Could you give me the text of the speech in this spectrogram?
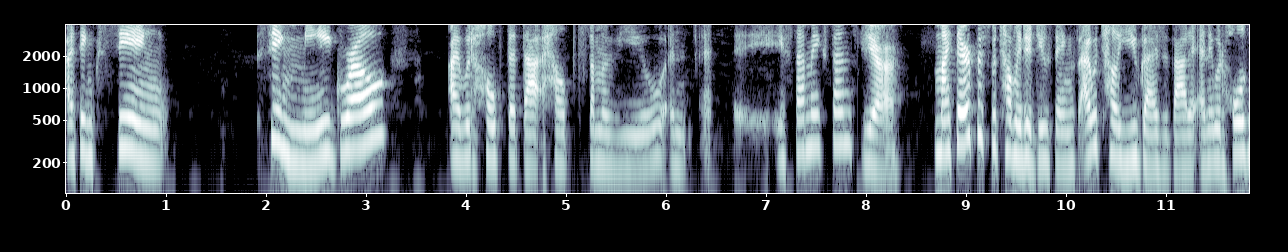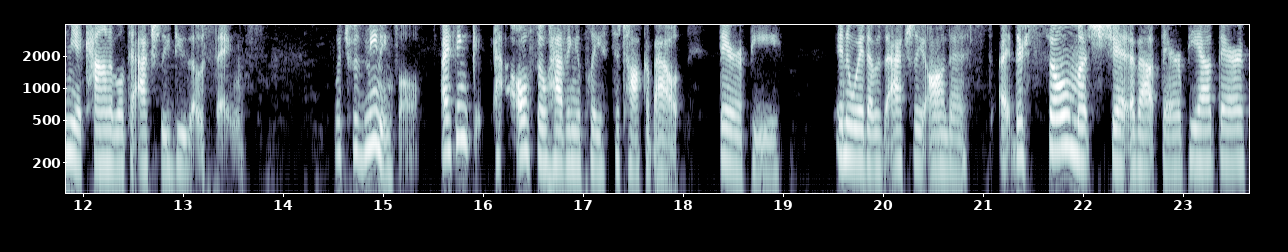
I think seeing seeing me grow, I would hope that that helped some of you and uh, if that makes sense. yeah. My therapist would tell me to do things, I would tell you guys about it and it would hold me accountable to actually do those things, which was meaningful. I think also having a place to talk about therapy in a way that was actually honest. I, there's so much shit about therapy out there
